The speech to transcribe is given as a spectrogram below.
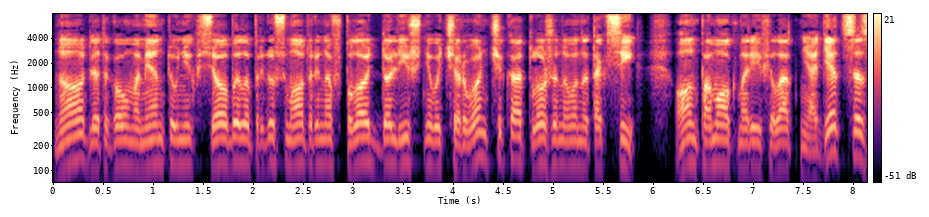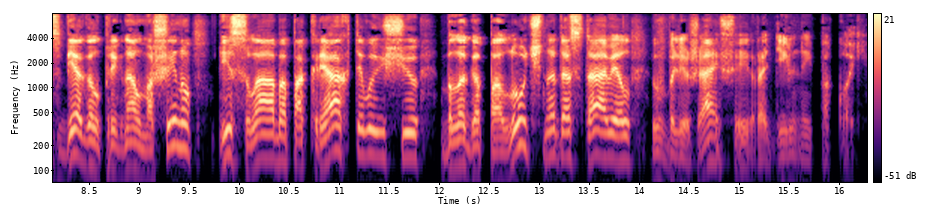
но для такого момента у них все было предусмотрено вплоть до лишнего червончика, отложенного на такси. Он помог Марии Филатне одеться, сбегал, пригнал машину и слабо покряхтывающую благополучно доставил в ближайший родильный покой.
